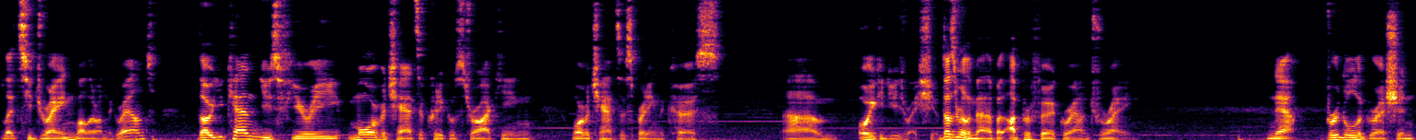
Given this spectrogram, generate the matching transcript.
Lets you drain while they're on the ground. Though you can use Fury, more of a chance of critical striking, more of a chance of spreading the curse. Um, or you could use ratio. It doesn't really matter, but I prefer ground drain. Now, brutal aggression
